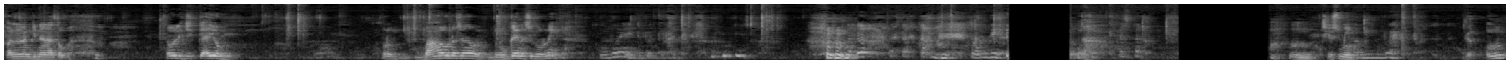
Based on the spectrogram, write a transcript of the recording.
paano lang ginana to? Oh, legit kayo. Pero bahaw na siya. Dugay na siguro ni. Ubura na ba Mandi. Hmm, excuse me. Hmm,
